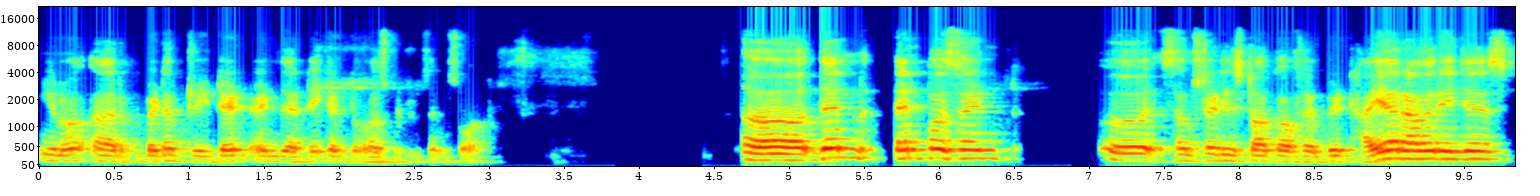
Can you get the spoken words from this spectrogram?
you know, are better treated and they are taken to hospitals and so on. Uh, then 10%, uh, some studies talk of a bit higher averages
